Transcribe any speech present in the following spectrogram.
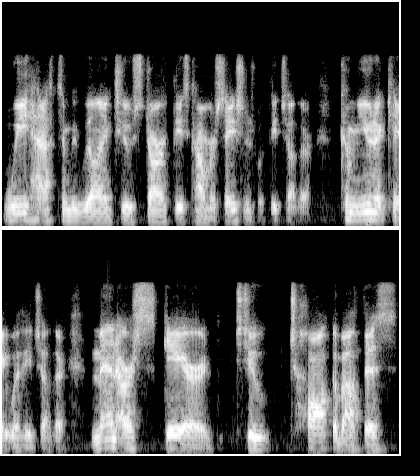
we have to be willing to start these conversations with each other, communicate with each other. Men are scared to talk about this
